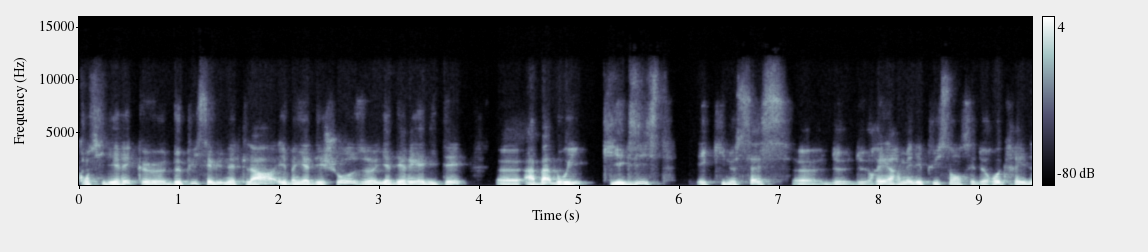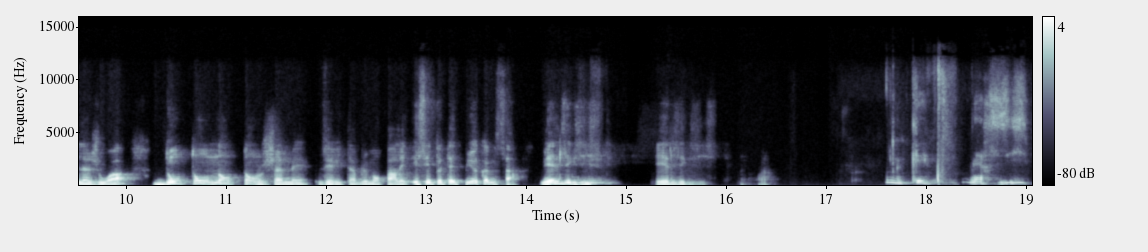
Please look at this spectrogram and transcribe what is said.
considérer que depuis ces lunettes-là, eh ben, il y a des choses, il y a des réalités à bas bruit qui existent et qui ne cessent euh, de, réarmer les puissances et de recréer de la joie, dont on n'entend jamais véritablement parler. Et c'est peut-être mieux comme ça, mais elles existent. Et elles existent. Ok, merci.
